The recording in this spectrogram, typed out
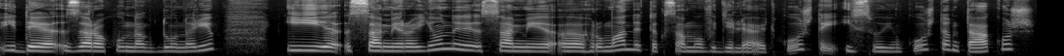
йде за рахунок донорів. І самі райони, самі е, громади так само виділяють кошти і своїм коштом також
